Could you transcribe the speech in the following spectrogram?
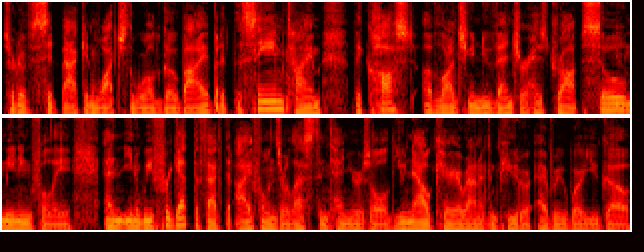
sort of sit back and watch the world go by. But at the same time, the cost of launching a new venture has dropped so meaningfully, and you know we forget the fact that iPhones are less than ten years old. You now now carry around a computer everywhere you go.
